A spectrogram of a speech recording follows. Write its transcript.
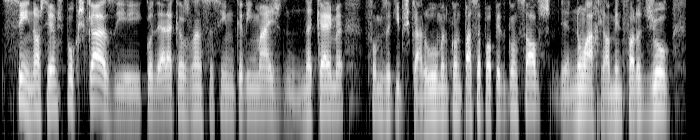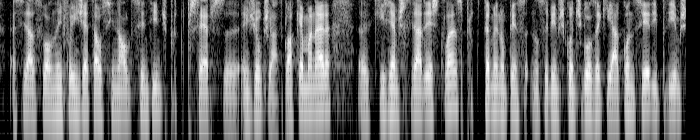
Sim, nós tivemos poucos casos e quando era aqueles lances assim um bocadinho mais na queima, fomos aqui buscar. O Human, quando passa para o Pedro Gonçalves, eh, não há realmente fora de jogo. A cidade de futebol nem foi injetar o sinal de centímetros porque percebe-se eh, em jogo jogado. De qualquer maneira, eh, quisemos retirar este lance porque também não, pensa, não sabíamos quantos gols aqui ia acontecer e podíamos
